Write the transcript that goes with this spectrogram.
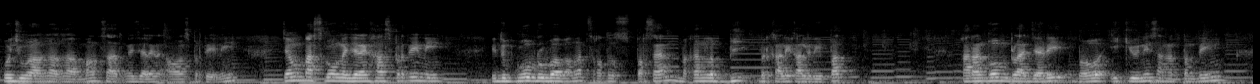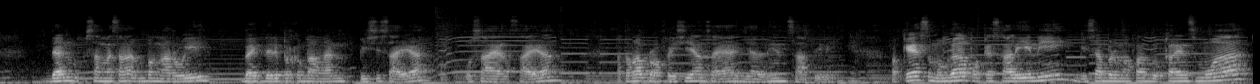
gue juga nggak gampang saat ngejalanin awal seperti ini cuma pas gue ngejalanin hal seperti ini hidup gue berubah banget 100% bahkan lebih berkali-kali lipat karena gue mempelajari bahwa EQ ini sangat penting dan sangat-sangat mempengaruhi baik dari perkembangan bisnis saya, usaha saya, atau profesi yang saya jalanin saat ini. Oke, semoga podcast kali ini bisa bermanfaat buat kalian semua.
